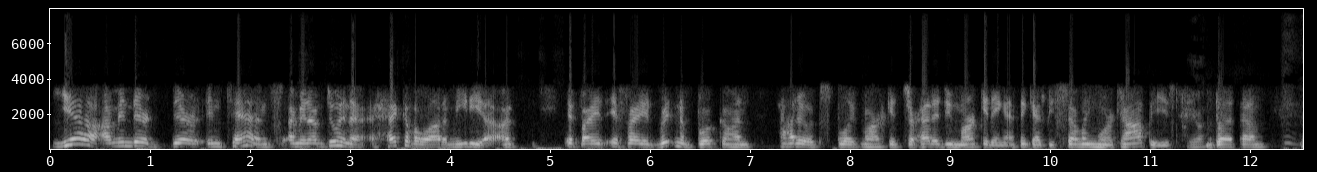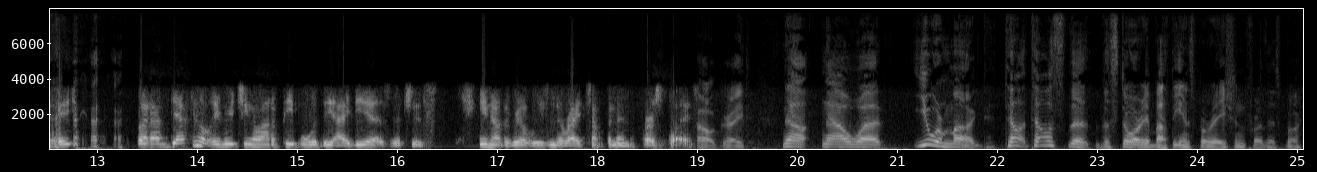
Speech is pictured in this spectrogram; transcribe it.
Yeah, I mean they're they're intense. I mean I'm doing a heck of a lot of media. If I if I had written a book on how to exploit markets or how to do marketing, I think I'd be selling more copies. Yeah. But um, but I'm definitely reaching a lot of people with the ideas, which is you know the real reason to write something in the first place. Oh, great! Now now uh, you were mugged. Tell tell us the the story about the inspiration for this book.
